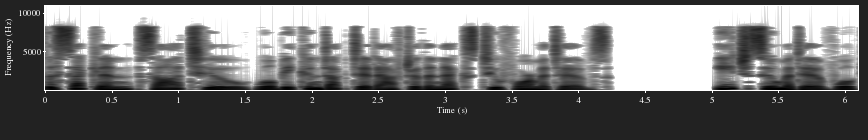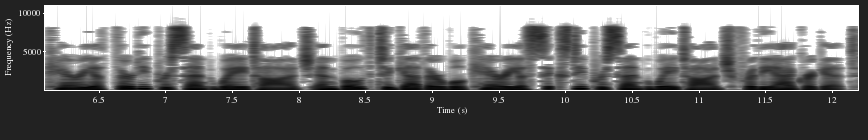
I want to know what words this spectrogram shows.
The second 2, will be conducted after the next two formatives. Each summative will carry a 30% weightage and both together will carry a 60% weightage for the aggregate.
